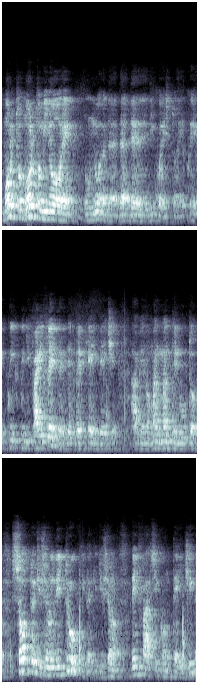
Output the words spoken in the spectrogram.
molto, molto minore un, de, de, de, di questo e quindi fa riflettere del perché invece abbiano man, mantenuto. Sotto ci sono dei trucchi perché ci sono dei falsi conteggi,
